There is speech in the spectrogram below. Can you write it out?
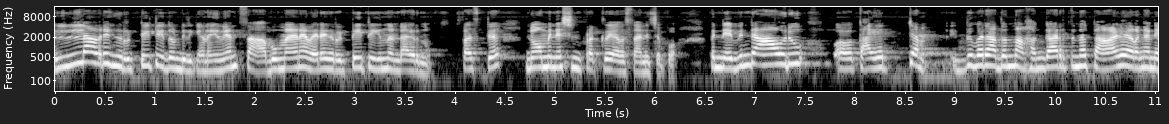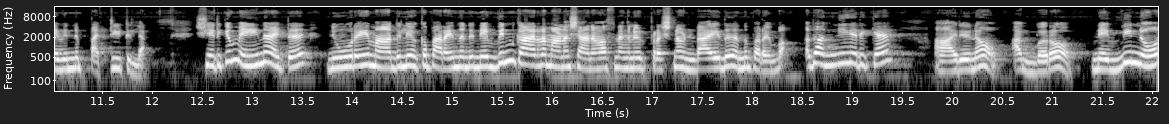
എല്ലാവരെയും ഇറിറ്റേറ്റ് ചെയ്തുകൊണ്ടിരിക്കുകയാണ്. ഇവൻ സാബുമാനെ വരെ ഇറിറ്റേറ്റ് ചെയ്യുന്നുണ്ടായിരുന്നു. ഫസ്റ്റ് നോമിനേഷൻ പ്രക്രിയ അവസാനിച്ചപ്പോൾ. അപ്പം നെവിന്റെ ആ ഒരു കയറ്റം ഇതുവരെ അതൊന്നും അഹങ്കാരത്തിന് താഴെ ഇറങ്ങാൻ നെവിന് പറ്റിയിട്ടില്ല. ശരിക്കും മെയിനായിട്ട് നൂറയും ആദിലയും ഒക്കെ പറയുന്നുണ്ട് നെവിൻ കാരണമാണ് ഷാനവാസിന് അങ്ങനെ ഒരു പ്രശ്നം ഉണ്ടായത് എന്ന് പറയുമ്പോൾ അത് അംഗീകരിക്കാൻ ആര്യനോ അക്ബറോ നെവിനോ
